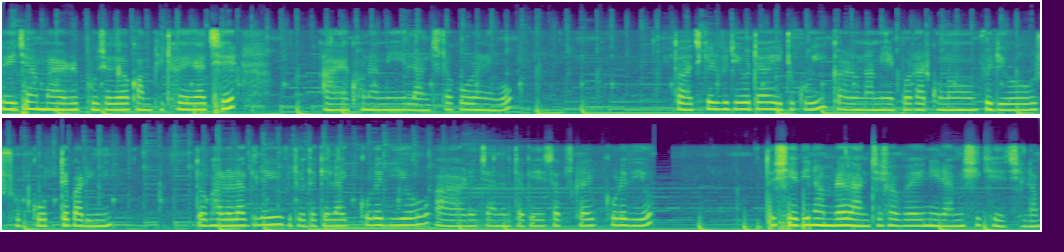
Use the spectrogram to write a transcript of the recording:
তো এই যে আমার পুজো দেওয়া কমপ্লিট হয়ে গেছে, আর এখন আমি লাঞ্চটা করে নেব। তো আজকের ভিডিওটা এটুকুই কারণ আমি এরপর আর কোনো ভিডিও শ্যুট করতে পারিনি। তো ভালো লাগলে ভিডিওটাকে লাইক করে দিও, আর চ্যানেলটাকে সাবস্ক্রাইব করে দিও। তো সেদিন আমরা লাঞ্চে সবাই নিরামিষই খেয়েছিলাম।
